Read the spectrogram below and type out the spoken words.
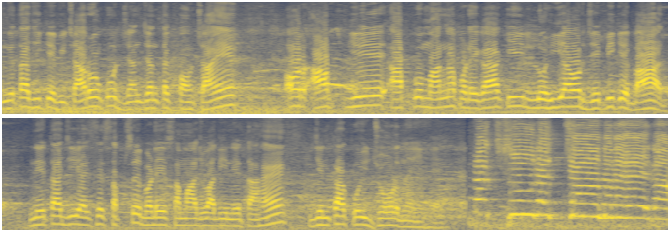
नेताजी के विचारों को जन जन तक पहुंचाएँ और आप ये, आपको मानना पड़ेगा कि लोहिया और जेपी के बाद नेताजी ऐसे सबसे बड़े समाजवादी नेता हैं जिनका कोई जोड़ नहीं है। सूरज चाँद रहेगा।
